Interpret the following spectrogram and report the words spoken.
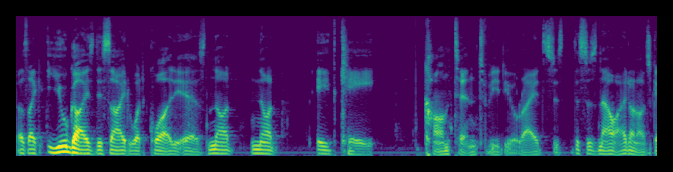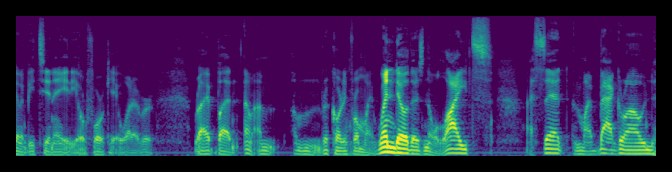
I was like, you guys decide what quality is, not not 8K content video, right? It's just this is now I don't know, it's gonna be 1080 or 4K, whatever, right? But I'm I'm, I'm recording from my window. There's no lights. I sit in my background.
